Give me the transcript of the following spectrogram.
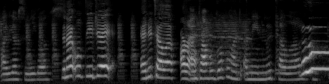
Adios, amigos. the Nightwolf DJ and Nutella are And out. Tomboy Girl from Hunch. I mean Nutella. Woo!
